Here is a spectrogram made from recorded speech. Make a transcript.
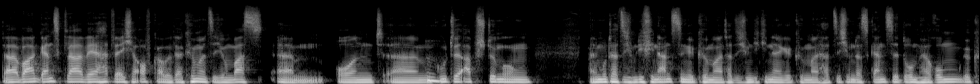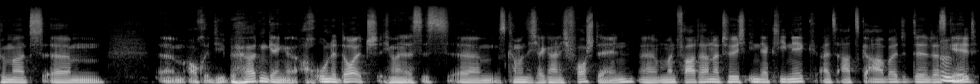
Da war ganz klar, wer hat welche Aufgabe, wer kümmert sich um was. Ähm, und ähm, mhm. gute Abstimmung. Meine Mutter hat sich um die Finanzen gekümmert, hat sich um die Kinder gekümmert, hat sich um das Ganze drumherum gekümmert. Ähm, ähm, auch die Behördengänge, auch ohne Deutsch. Ich meine, das ist, ähm, das kann man sich ja gar nicht vorstellen. Äh, mein Vater hat natürlich in der Klinik als Arzt gearbeitet, der das mhm. Geld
